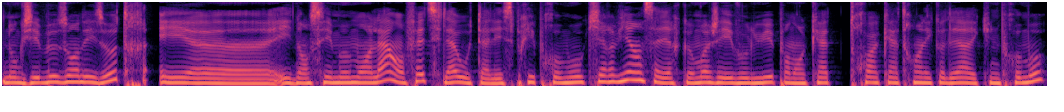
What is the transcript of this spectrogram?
Donc j'ai besoin des autres. Et, euh, et dans ces moments-là, en fait, c'est là où tu as l'esprit promo qui revient. C'est-à-dire que moi, j'ai évolué pendant 4, 3, 4 ans à l'école d'air avec une promo,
